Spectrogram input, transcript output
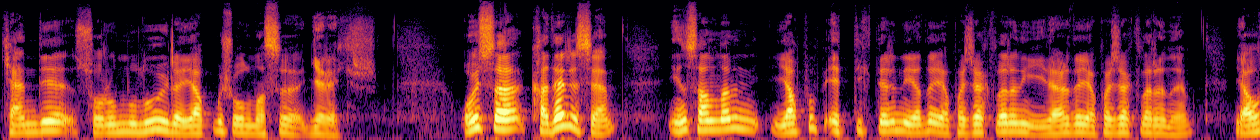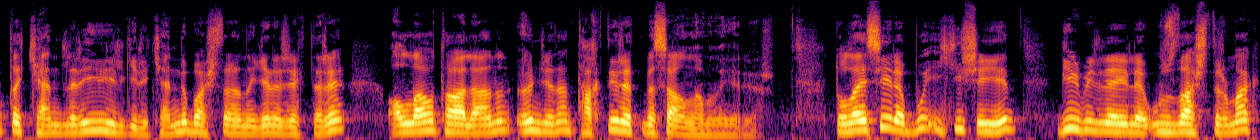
kendi sorumluluğuyla yapmış olması gerekir. Oysa kader ise insanların yapıp ettiklerini ya da yapacaklarını, ileride yapacaklarını yahut da kendileriyle ilgili kendi başlarına gelecekleri Allahu Teala'nın önceden takdir etmesi anlamına geliyor. Dolayısıyla bu iki şeyi birbirleriyle uzlaştırmak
